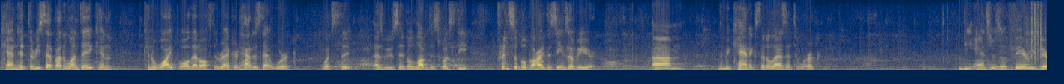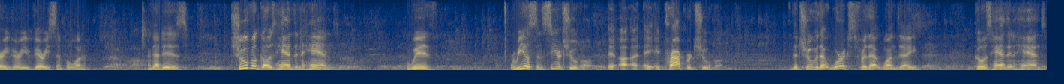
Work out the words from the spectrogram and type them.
can hit the reset button, one day can can wipe all that off the record. How does that work? What's the, as we would say, the lumdus? What's the principle behind the scenes over here? Um, the mechanics that allows that to work. The answer is a very, very, very, very simple one, and that is, tshuva goes hand in hand with real sincere tshuva, a, a, a proper tshuva. The tshuva that works for that one day goes hand in hand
